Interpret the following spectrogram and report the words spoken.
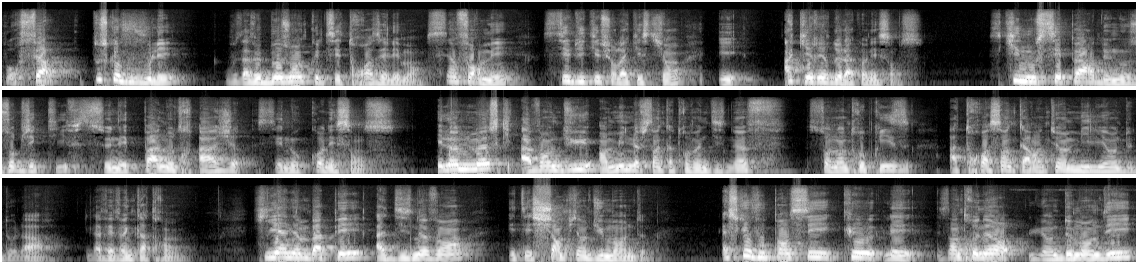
Pour faire tout ce que vous voulez, vous avez besoin que de ces trois éléments. S'informer, s'éduquer sur la question et acquérir de la connaissance. Ce qui nous sépare de nos objectifs, ce n'est pas notre âge, c'est nos connaissances. Elon Musk a vendu en 1999 son entreprise à 341 millions de dollars. Il avait 24 ans. Kylian Mbappé, à 19 ans, était champion du monde. Est-ce que vous pensez que les entraîneurs lui ont demandé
